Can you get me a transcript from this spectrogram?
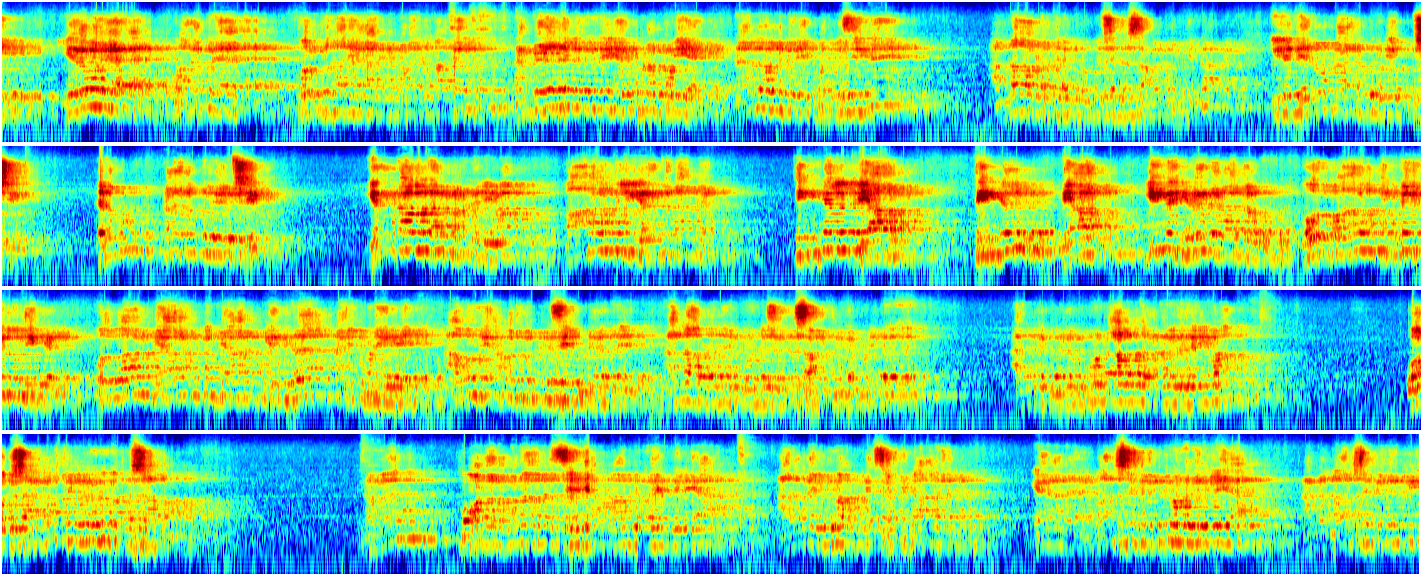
இரவு நேர பகல் நேர பொறுப்புதாரிகளாக பழக்கமாக நம்மிடத்திலிருந்து ஏற்படக்கூடிய நல்லவர்களை பதிவு செய்து அல்லாவிடத்தில் கொண்டு சென்று சமர்ப்பிக்கின்றார்கள். இது தினமும் நடக்கக்கூடிய ஒரு விஷயம். தினமும் நடக்கக்கூடிய விஷயம். இரண்டாவது தரம் தெரியுமா? வாரத்தில் இரண்டு நாட்கள். திங்கள் வியாழம். திங்கள் வியாழம். இந்த இரண்டு நாட்களும் ஒரு வாரம் திங்கள் டு திங்கள் ஒரு வாரம் வியாழனுக்கு வியாழம் என்கிற அடிப்படையிலே அவருடைய அமர்வு என்ன செய்யப்படுகிறது? அல்லாஹ்விடத்தில் கொண்டு சென்று சமர்ப்பிக்கப்படுகிறது. அதற்கு பிறகு மூன்றாவது தரம் தெரியுமா? ஒரு சாபாவிலிருந்து மறு சாபா போன ரமணால செஞ்ச அமல்கள் இருக்கு இல்லையா? அதெல்லாம் இன்னும் அவங்க சட்டுக்காக ஏன்னா வருஷங்களுக்கு ஒன்று இருக்கு இல்லையா? அந்த வருஷங்களுக்கு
